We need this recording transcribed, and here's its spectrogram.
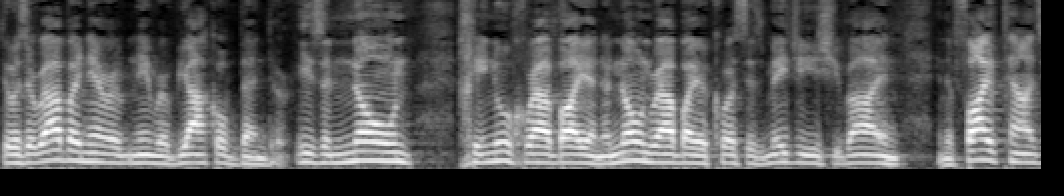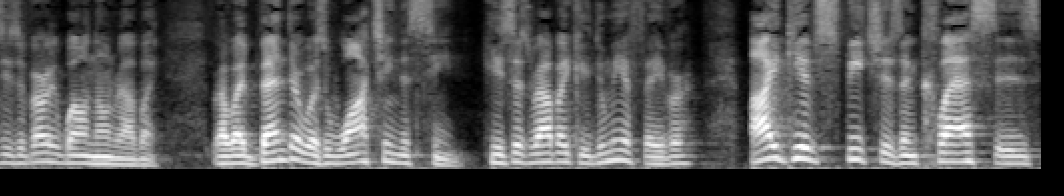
There was a rabbi named, Rabbi Yaakov Bender. He's a known chinuch rabbi and a known rabbi. Of course, there's major yeshiva in the five towns. He's a very well-known rabbi. Rabbi Bender was watching the scene. He says, Rabbi, can you do me a favor? I give speeches and classes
